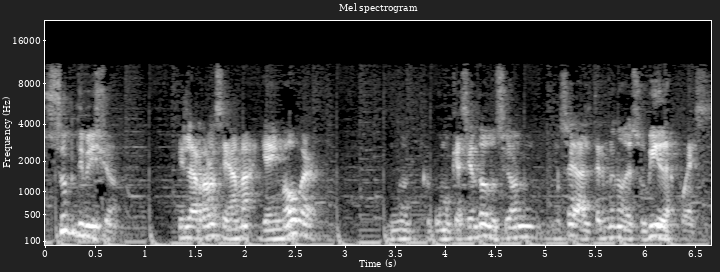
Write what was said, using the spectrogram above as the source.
Subdivision y la rola se llama Game Over, como que haciendo alusión, no sé, al término de su vida, pues.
